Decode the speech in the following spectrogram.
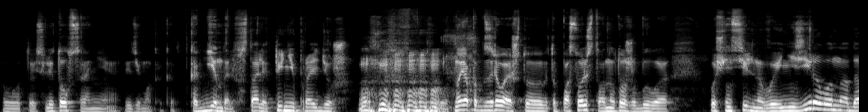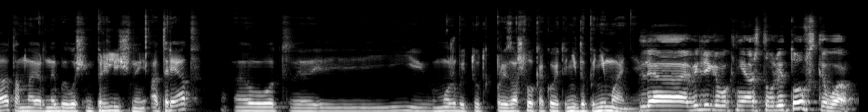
Вот, то есть литовцы, они, видимо, как, как Гендальф встали, ты не пройдешь. Но я подозреваю, что это посольство, оно тоже было очень сильно военизировано, да, там, наверное, был очень приличный отряд, вот, и, может быть, тут произошло какое-то недопонимание. Для Великого княжества Литовского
